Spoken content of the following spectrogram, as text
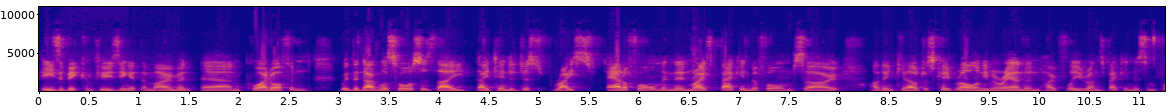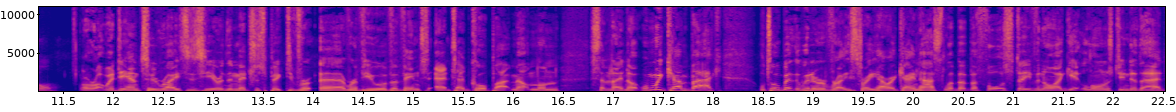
he's a bit confusing at the moment. Um, quite often with the Douglas horses, they, they tend to just race out of form and then race back into form. So I think they'll just keep rolling him around and hopefully he runs back into some form. All right, we're down two races here in the retrospective uh, review of events at Tabcorp Park Melton on Saturday night. When we come back, we'll talk about the winner of race three, Hurricane Hustler. But before Steve and I get launched into that,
